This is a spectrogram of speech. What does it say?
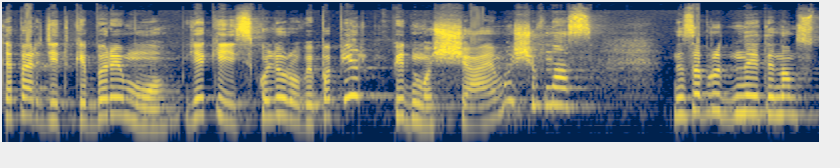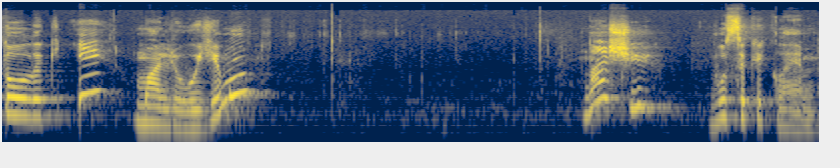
Тепер, дітки, беремо якийсь кольоровий папір, підмощаємо, щоб в нас не забруднити нам столик, і малюємо наші вусики клеєм.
